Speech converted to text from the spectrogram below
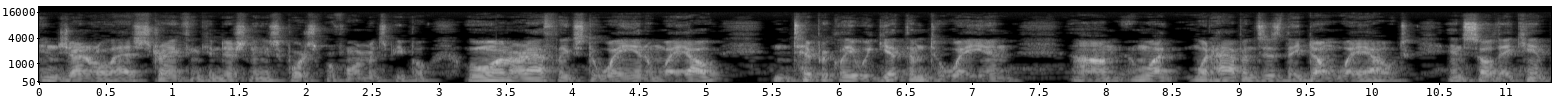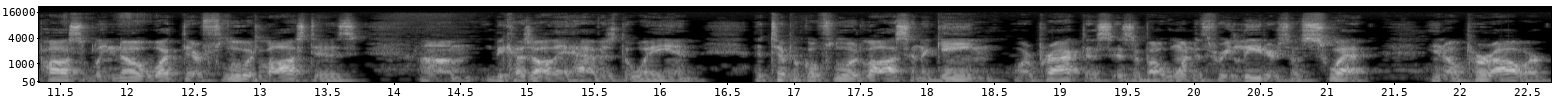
in general as strength and conditioning and sports performance people. We want our athletes to weigh in and weigh out, and typically we get them to weigh in, um, and what what happens is they don't weigh out, and so they can't possibly know what their fluid lost is. Um, because all they have is the weigh in. The typical fluid loss in a game or practice is about one to three liters of sweat, you know, per hour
